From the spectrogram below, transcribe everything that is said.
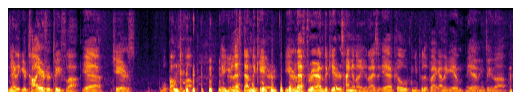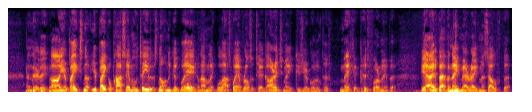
they're like, your tires are too flat." Yeah, cheers. We'll pump them up. Your left indicator, your left rear indicator is hanging out, and I was like, "Yeah, cool. Can you put it back in again? Yeah, we can do that." And they're like, "Oh, your bike's not. Your bike will pass MOT, but it's not in a good way." And I'm like, "Well, that's why I brought it to a garage, mate, because you're going to p- make it good for me." But yeah, I had a bit of a nightmare ride myself, but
